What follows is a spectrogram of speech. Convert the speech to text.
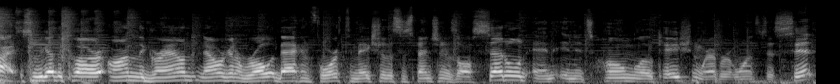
All right, so we got the car on the ground. Now we're gonna roll it back and forth to make sure the suspension is all settled and in its home location, wherever it wants to sit.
